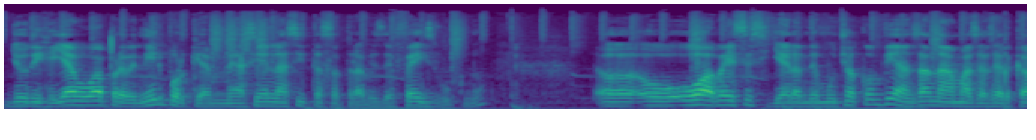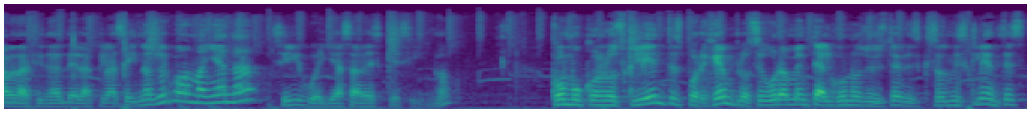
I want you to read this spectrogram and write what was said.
yo dije, ya voy a prevenir porque me hacían las citas a través de Facebook, ¿no? Uh, o, a veces, si ya eran de mucha confianza, nada más se acercaban al final de la clase y nos vemos mañana. Sí, güey, ya sabes que sí, ¿no? Como con los clientes, por ejemplo. Seguramente algunos de ustedes que son mis clientes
